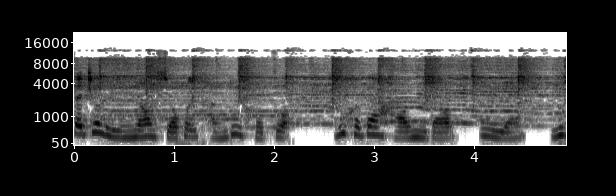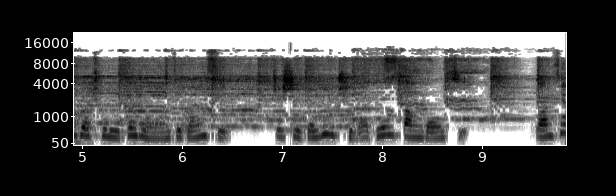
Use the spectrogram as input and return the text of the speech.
在这里，你要学会团队合作，如何带好你的雇员，如何处理各种人际关系，这是一个立体的多方关系。往下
